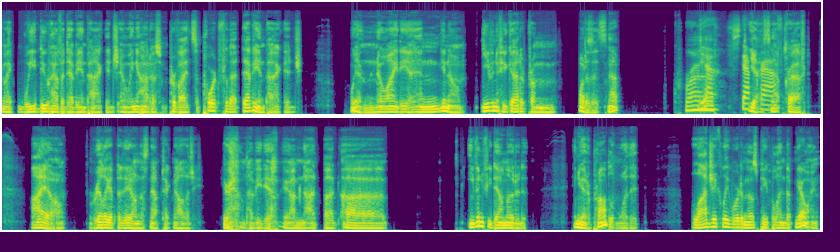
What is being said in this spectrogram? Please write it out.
Like we do have a Debian package, and we know how to provide support for that Debian package. We have no idea, and you know, even if you got it from what is it, Snapcraft? yeah, Snapcraft. Yeah, Snapcraft. IO, really up to date on the Snap technology. Here on video. I'm not, but uh, even if you downloaded it and you had a problem with it, logically, where do most people end up going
